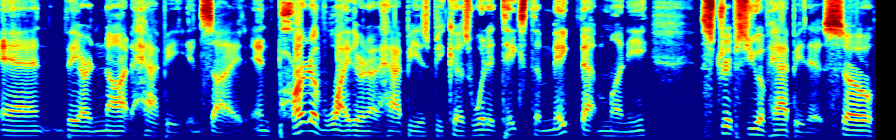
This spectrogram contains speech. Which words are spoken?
and they are not happy inside. And part of why they're not happy is because what it takes to make that money strips you of happiness. So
